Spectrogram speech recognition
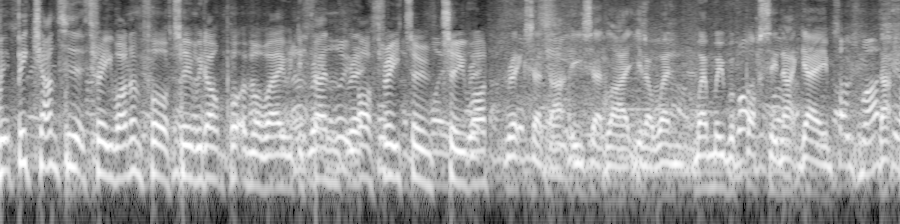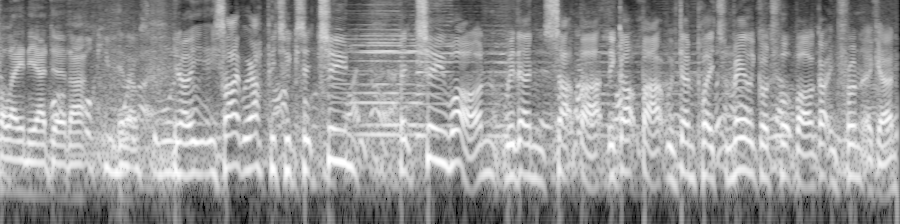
big- big chances at 3 1 and 4 2. We don't put them away. We defend. Or 3 2 2 1. Rick said that. He said like you know when when we were bossing that game, that Fellaini header, that you know. You know, it's like we're happy to because at two at two one, we then sat back. They got back. We've then played some really good football. Got in front again,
